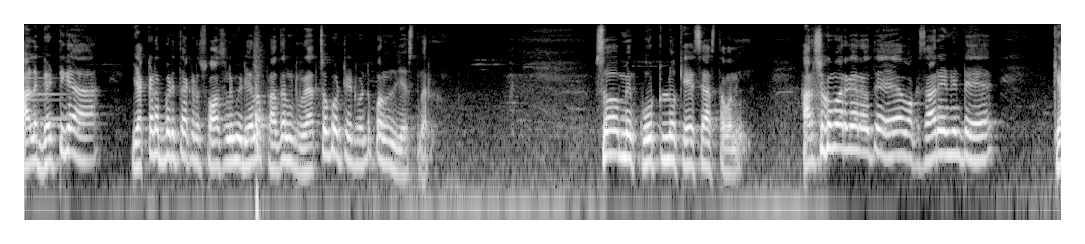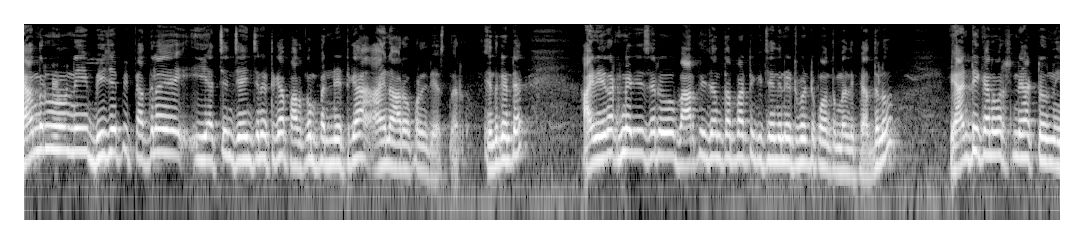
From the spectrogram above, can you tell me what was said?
వాళ్ళు గట్టిగా ఎక్కడ పడితే అక్కడ సోషల్ మీడియాలో ప్రజలను రెచ్చగొట్టేటువంటి పనులు చేస్తున్నారు. సో మేము కోర్టులో కేసు వేస్తామని. హర్ష కుమార్ గారు అయితే ఒకసారి ఏంటంటే కేంద్రంలోని బీజేపీ పెద్దలే ఈ హత్యను చేయించినట్టుగా పథకం పడినట్టుగా ఆయన ఆరోపణలు చేస్తున్నారు. ఎందుకంటే ఆయన ఏ రకంగా చేశారు భారతీయ జనతా పార్టీకి చెందినటువంటి కొంతమంది పెద్దలు యాంటీ కన్వర్షన్ యాక్ట్ని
